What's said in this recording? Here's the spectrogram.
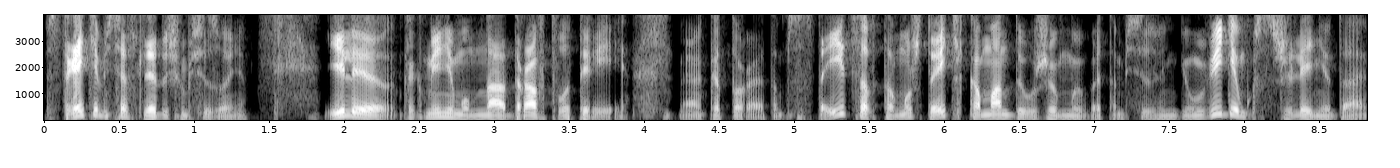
встретимся в следующем сезоне. Или, как минимум, на драфт-лотерее, э, которая там состоится, потому что эти команды уже мы в этом сезоне не увидим. К сожалению, да,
